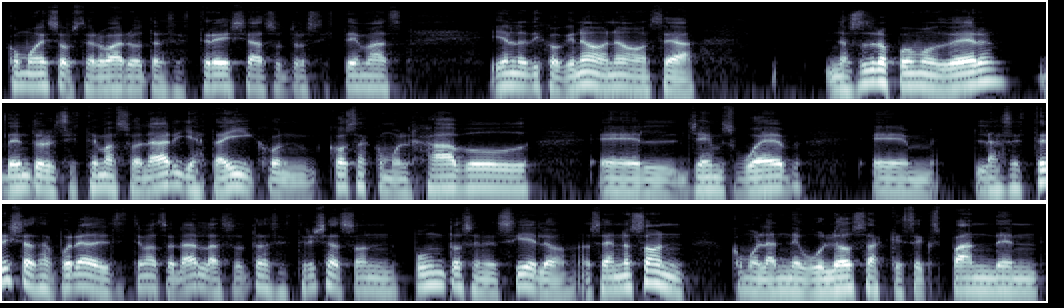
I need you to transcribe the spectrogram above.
cómo es observar otras estrellas, otros sistemas, y él nos dijo que no, no, o sea, nosotros podemos ver dentro del sistema solar y hasta ahí, con cosas como el Hubble, el James Webb, em, las estrellas afuera del sistema solar, las otras estrellas son puntos en el cielo, o sea, no son como las nebulosas que se expanden,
